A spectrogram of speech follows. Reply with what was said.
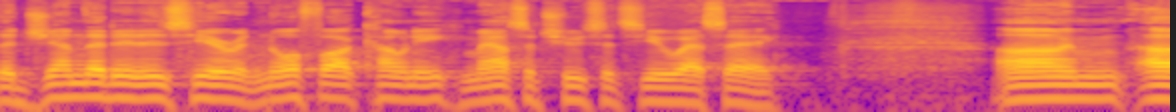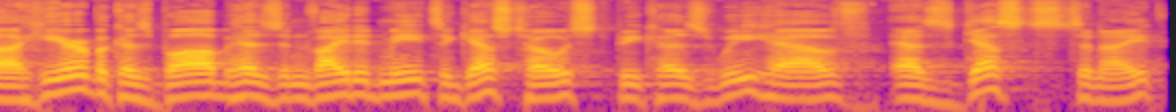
the gem that it is here in Norfolk County, Massachusetts, USA. I'm uh, here because Bob has invited me to guest host because we have, as guests tonight,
